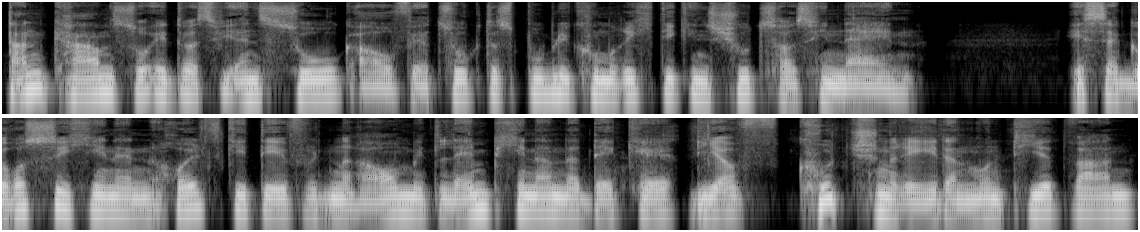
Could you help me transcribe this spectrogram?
Dann kam so etwas wie ein Sog auf, er zog das Publikum richtig ins Schutzhaus hinein. Es ergoss sich in einen holzgetäfelten Raum mit Lämpchen an der Decke, die auf Kutschenrädern montiert waren,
